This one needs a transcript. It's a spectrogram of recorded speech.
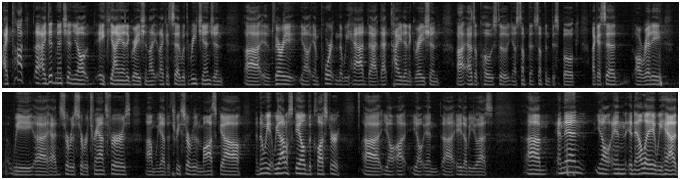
I talked, I did mention, you know, API integration. Like, like I said, with Reach Engine, uh, it's very, you know, important that we had that, that tight integration uh, as opposed to, you know, something, something bespoke. Like I said already, we uh, had server-to-server transfers. Um, we had the three servers in Moscow, and then we, we auto-scaled the cluster, uh, you know, uh, you know, in uh, AWS. Um, and then, you know, in, in LA we had,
